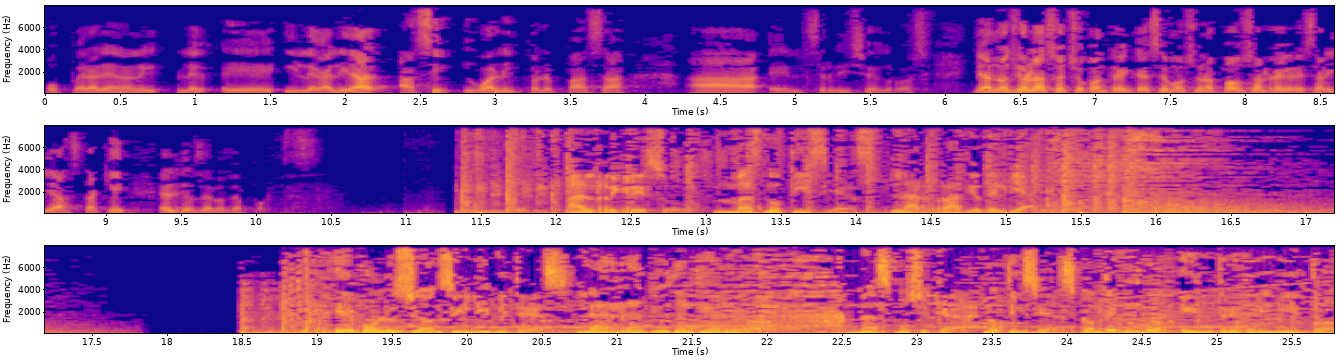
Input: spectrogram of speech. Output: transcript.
operar en la eh, ilegalidad, así igualito le pasa a el servicio de grúas. Ya nos dio las 8.30, hacemos una pausa, al regresar ya hasta aquí, el Dios de los Deportes. Al regreso, más noticias, la radio del diario. Evolución sin límites, la radio del diario. Más música, noticias, contenido, entretenimiento,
